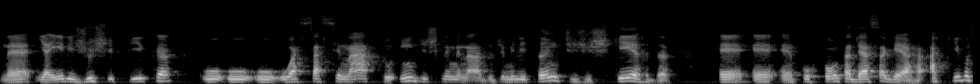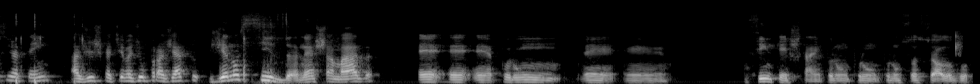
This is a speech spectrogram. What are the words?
né? e aí ele justifica o, o, o assassinato indiscriminado de militantes de esquerda é, é, é, por conta dessa guerra. Aqui você já tem a justificativa de um projeto genocida, né, chamada é, é, é por um Finkelstein, por um, por um, por um sociólogo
